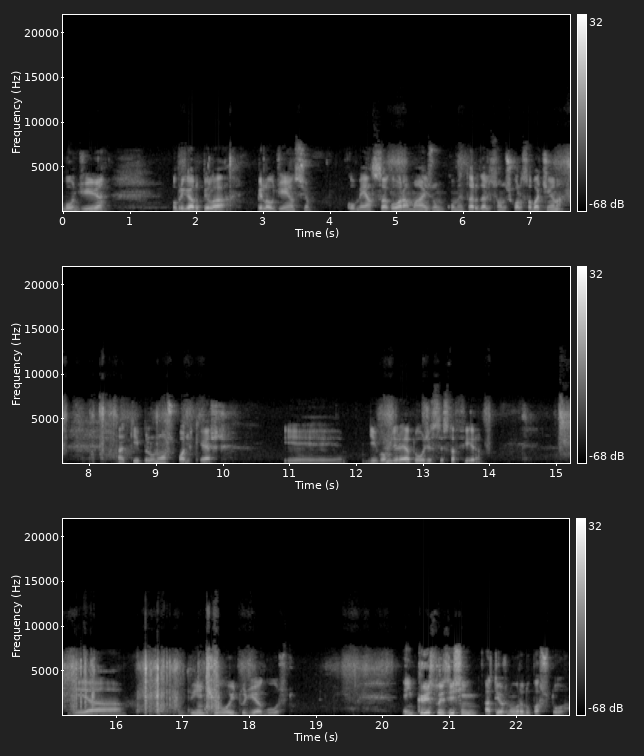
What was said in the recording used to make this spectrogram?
bom dia. Obrigado pela, pela audiência. Começa agora mais um comentário da lição da Escola Sabatina, aqui pelo nosso podcast. E, e vamos direto, hoje é sexta-feira, dia 28 de agosto. Em Cristo existe a ternura do pastor,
